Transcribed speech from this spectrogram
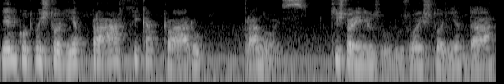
E aí ele conta uma historinha para ficar claro para nós. Que historinha ele usou? Ele usou a historinha da,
